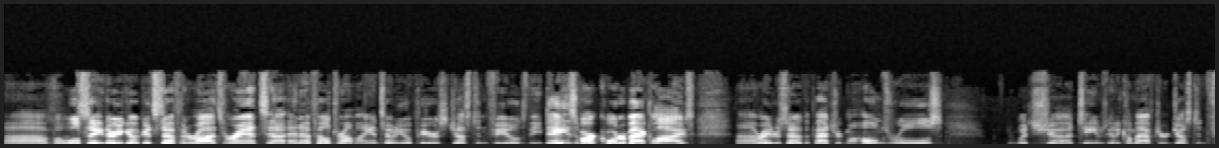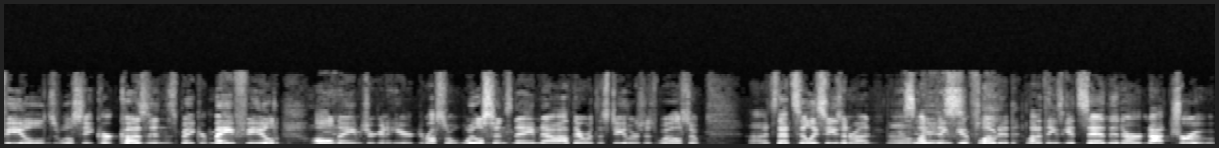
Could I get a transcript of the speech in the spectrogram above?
Uh, but we'll see. There you go. Good stuff in Rod's rant. Uh, NFL drama. Antonio Pierce, Justin Fields. The days of our quarterback lives. Uh, Raiders have the Patrick Mahomes rules. Which uh, team's going to come after Justin Fields? We'll see. Kirk Cousins, Baker Mayfield, all names you're going to hear. Russell Wilson's name now out there with the Steelers as well. So uh, it's that silly season run. Uh, Yes, a lot of things get floated. A lot of things get said that Mhm. are not true.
